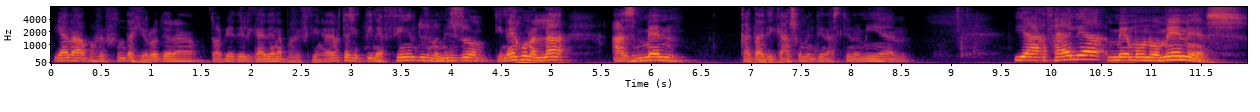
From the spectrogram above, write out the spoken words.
για να αποφευθούν τα χειρότερα, τα οποία τελικά δεν αποφευθούν. Αυτή την ευθύνη τους νομίζω την έχουν, αλλά ας μεν καταδικάσουμε την αστυνομία για θα έλεγα μεμονωμένες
